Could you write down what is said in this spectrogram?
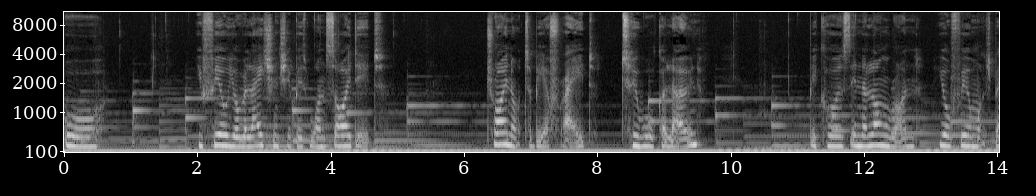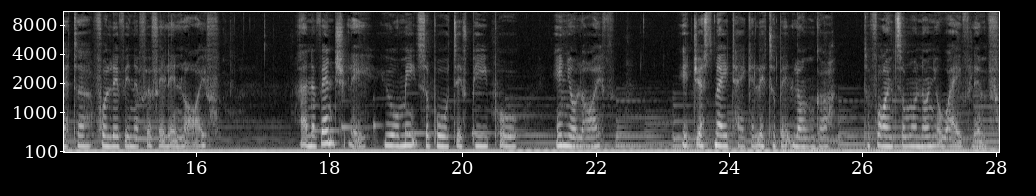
or you feel your relationship is one sided, try not to be afraid to walk alone because, in the long run, you'll feel much better for living a fulfilling life. And eventually, you'll meet supportive people in your life. It just may take a little bit longer to find someone on your wavelength.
